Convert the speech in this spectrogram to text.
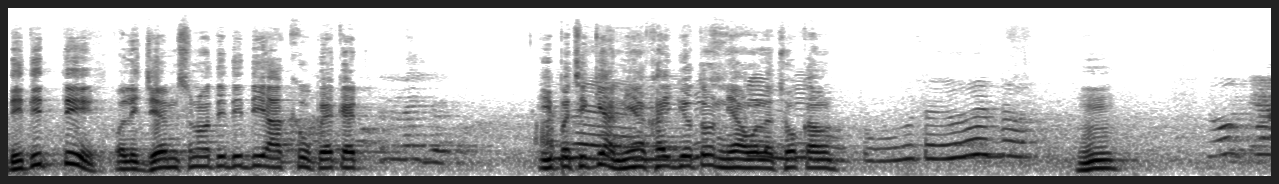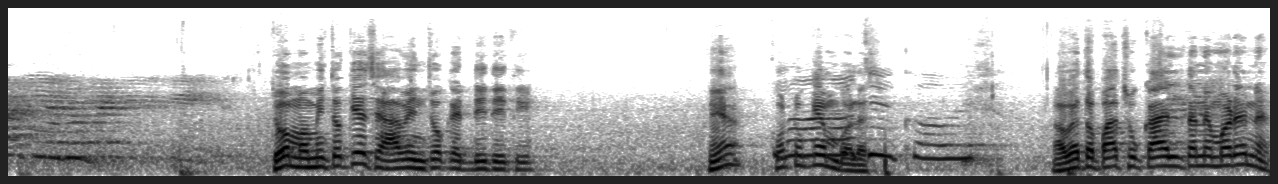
દીદી જ તી. ઓલી જેમ્સ નહોતી દીધી આખું પેકેટ. એ પછી ક્યાં? ન્યા ખાઈ ગયો તો? ન્યા ઓલા છોકરા હમ. જો મમ્મી તો કે છે આવીને ચોકેટ દીધી હતી હે? ખોટું કેમ બોલે હવે તો પાછું કાલ તને મળે ને.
